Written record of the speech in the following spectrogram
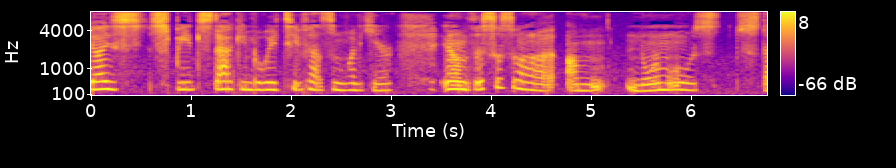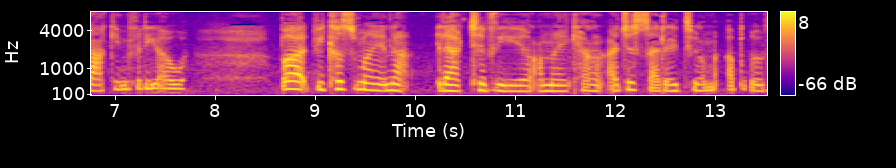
guys, Speed Stacking Boy 2001 here, and this is a um normal stacking video, but because of my inactivity on my account, I decided to um, upload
